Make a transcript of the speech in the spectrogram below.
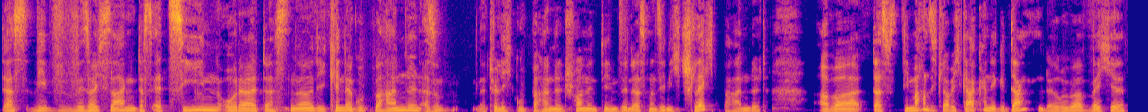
das, wie, wie soll ich sagen, das Erziehen oder das, ne, die Kinder gut behandeln. Also natürlich gut behandeln schon in dem Sinne, dass man sie nicht schlecht behandelt. Aber das, die machen sich, glaube ich, gar keine Gedanken darüber, welche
